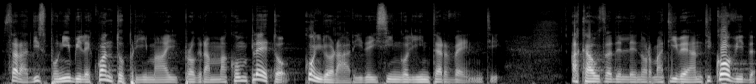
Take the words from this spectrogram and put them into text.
sarà disponibile quanto prima il programma completo con gli orari dei singoli interventi. A causa delle normative anti-Covid,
